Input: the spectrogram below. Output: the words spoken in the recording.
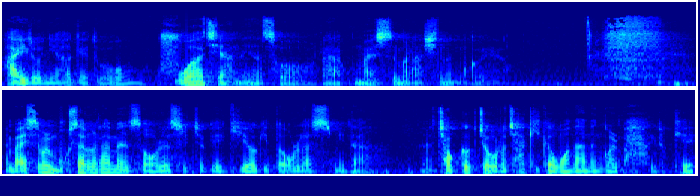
아이러니하게도 구하지 않으셔서라고 말씀을 하시는 거예요. 말씀을 묵상을 하면서 어렸을 적의 기억이 떠올랐습니다. 적극적으로 자기가 원하는 걸 막 이렇게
